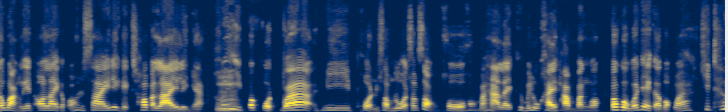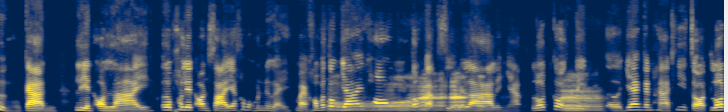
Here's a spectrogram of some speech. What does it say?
ระหว่างเรียนออนไลน์กับออนไซต์เด็กๆ ชอบอะไรอะไรเงี้ยเฮ้ยปรากฏว่ามีผลสำรวจสักสองโพลของมหาลัยคือไม่รู้ใครทำบ้างเนาะปรากฏว่าเด็กอะบอกว่าคิดถึงการเรียนออนไลน์เออพอเรียนออนไซต์อะเขาบอกมันเหนื่อย หมายความว่าต้องย้ายห้องต้องแบบเสียเวลาอะไรเงี้ยรถก็ติดเออแย่งกันหาที่จอดรถ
